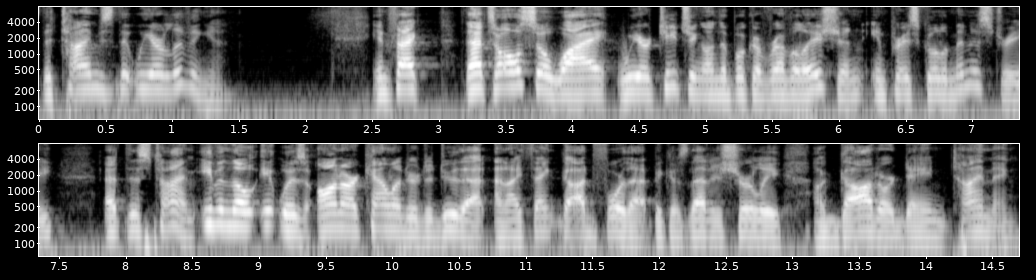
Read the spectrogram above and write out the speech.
the times that we are living in. In fact, that's also why we are teaching on the book of Revelation in Preschool School of Ministry at this time, even though it was on our calendar to do that. And I thank God for that because that is surely a God ordained timing.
